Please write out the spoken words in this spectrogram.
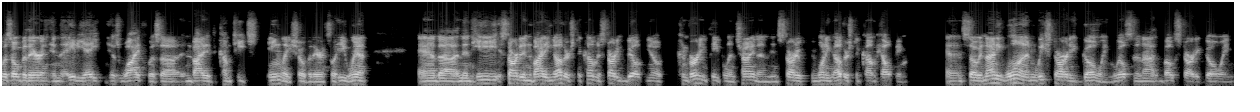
was over there in, in '88. His wife was uh, invited to come teach English over there, so he went, and uh, and then he started inviting others to come and started built, you know, converting people in China, and then started wanting others to come help him. And so in '91, we started going. Wilson and I both started going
